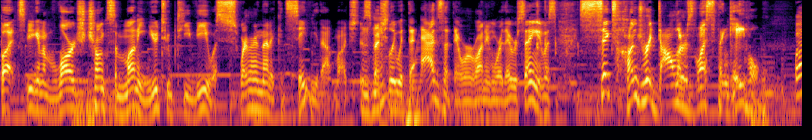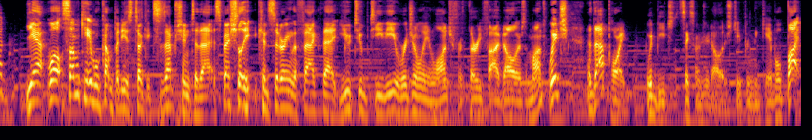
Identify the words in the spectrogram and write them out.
But speaking of large chunks of money, YouTube TV was swearing that it could save you that much, Mm-hmm. especially with the ads that they were running, where they were saying it was six hundred dollars less than cable. Yeah, well, some cable companies took exception to that, especially considering the fact that YouTube TV originally launched for $35 a month, which at that point would be $600 cheaper than cable. But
